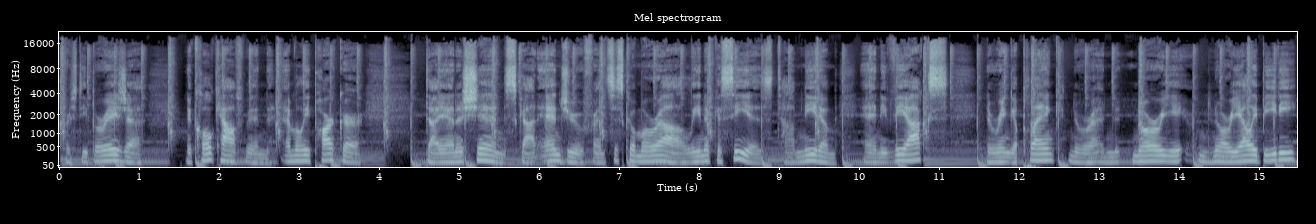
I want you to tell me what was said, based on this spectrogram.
Christy Bereja, Nicole Kaufman, Emily Parker, Diana Shin, Scott Andrew, Francisco Morel, Lena Casillas, Tom Needham, Annie Viox, Naringa Plank, Nori, Norieli Beatty,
